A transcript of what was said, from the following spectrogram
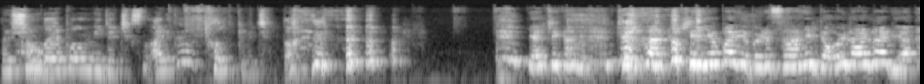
Hani şunu da Al. yapalım video çıksın. Ay ne kadar kalıp gibi çıktı. Gerçekten hani çocuklar şey yapar ya böyle sahilde oynarlar ya.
